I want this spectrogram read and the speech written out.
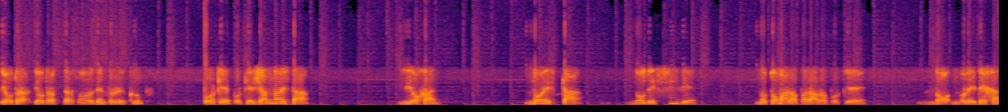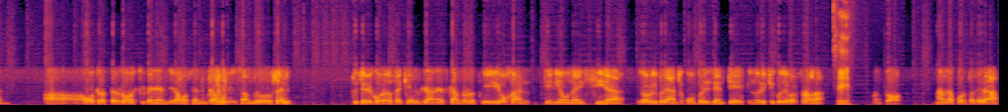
de, otra, de otras personas dentro del club. ¿Por qué? Porque Jean no está, Johan no está, no decide, no toma la palabra porque no, no le dejan a, a otras personas que vienen, digamos, en el caso de Sandro Rosell. ¿Tú te recuerdas aquel gran escándalo que Johan tenía una insignia de oro y brillante como presidente honorífico de Barcelona? Sí. cuanto dan la porta le da.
